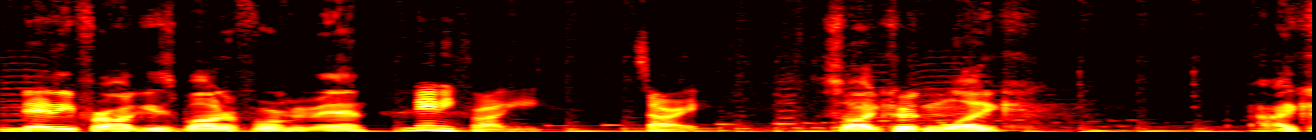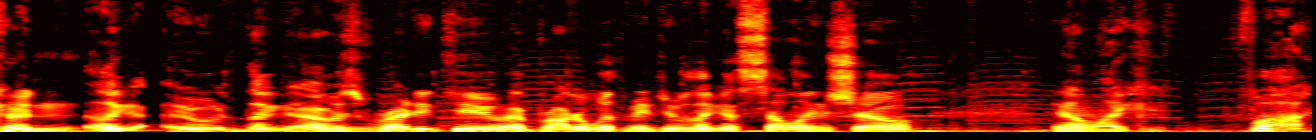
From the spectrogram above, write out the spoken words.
Nanny Froggies bought it for me, man. Nanny Froggy. Sorry. So I couldn't like. I couldn't like it like I was ready to. I brought it with me to like a selling show, and I'm like, fuck.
